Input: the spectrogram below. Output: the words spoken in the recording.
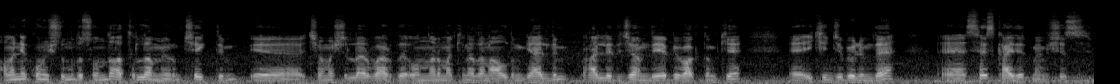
Ama ne konuştuğumu da sonunda hatırlamıyorum. Çektim. Eee, çamaşırlar vardı. Onları makineden aldım. Geldim halledeceğim diye bir baktım ki eee, ikinci bölümde eee, ses kaydetmemişiz.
